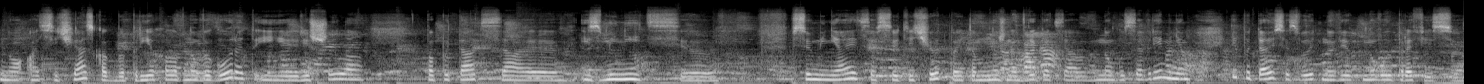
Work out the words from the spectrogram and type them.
но а сейчас как бы приехала в новый город и решила попытаться э, изменить э, все меняется, все течет, поэтому нужно двигаться в ногу со временем и пытаюсь освоить нови- новую профессию.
